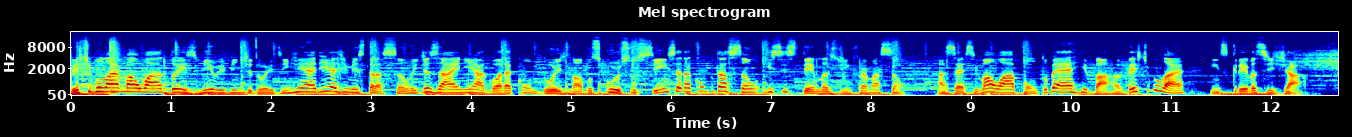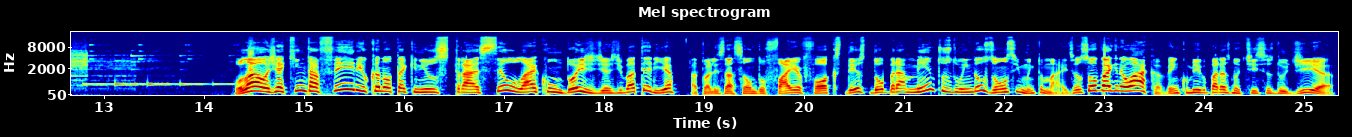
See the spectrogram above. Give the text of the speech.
Vestibular Mauá 2022. Engenharia, Administração e Design agora com dois novos cursos: Ciência da Computação e Sistemas de Informação. Acesse mauá.br/vestibular e inscreva-se já. Olá, hoje é quinta-feira e o Canaltech News traz celular com dois dias de bateria, atualização do Firefox, desdobramentos do Windows 11 e muito mais. Eu sou Wagner Waka, vem comigo para as notícias do dia.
